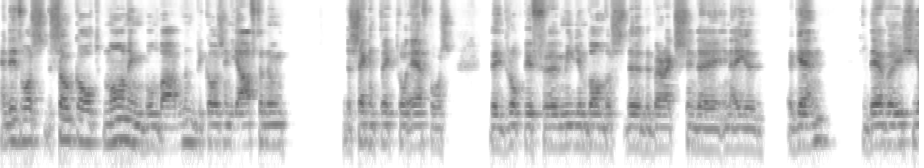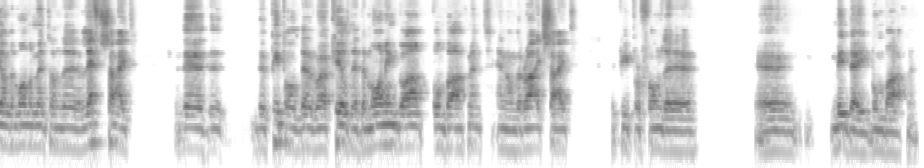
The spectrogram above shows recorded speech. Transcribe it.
and it was the so-called morning bombardment because in the afternoon, the Second Tactical Air Force they dropped with medium bombers the, the barracks in the in Ede again. There where you see on the monument on the left side the, the the people that were killed at the morning bombardment, and on the right side, the people from the uh, midday bombardment.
